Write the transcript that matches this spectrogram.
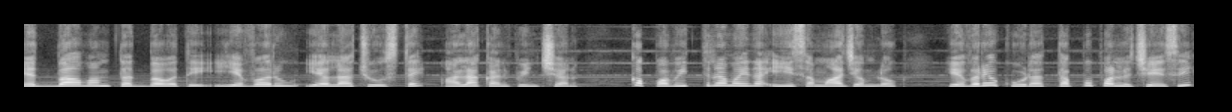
యద్భావం తద్భవతి ఎవరు ఎలా చూస్తే అలా కనిపించాను. ఒక పవిత్రమైన ఈ సమాజంలో ఎవరో కూడా తప్పు పనులు చేసి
